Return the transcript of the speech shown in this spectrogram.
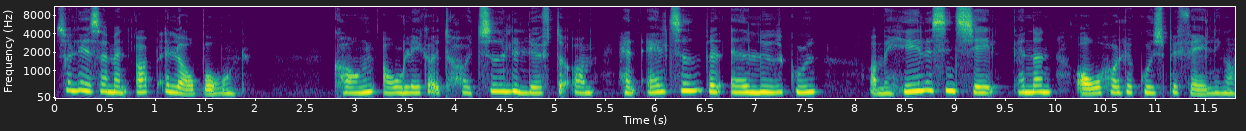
så læser man op af lovbogen. Kongen aflægger et højtidligt løfte om, han altid vil adlyde Gud og med hele sin sjæl vil han overholde Guds befalinger.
